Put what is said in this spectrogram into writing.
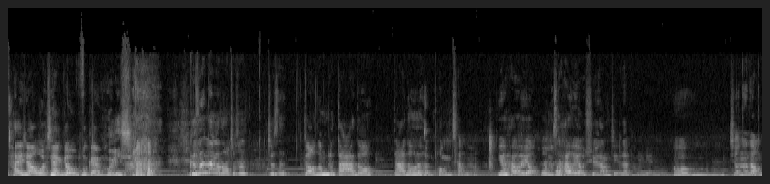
台下我现在根本不敢回想。可是那个时候就是就是高中就大家都。大家都会很捧场啊，因为还会有我们是还会有学长姐在旁边，哦，就那种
